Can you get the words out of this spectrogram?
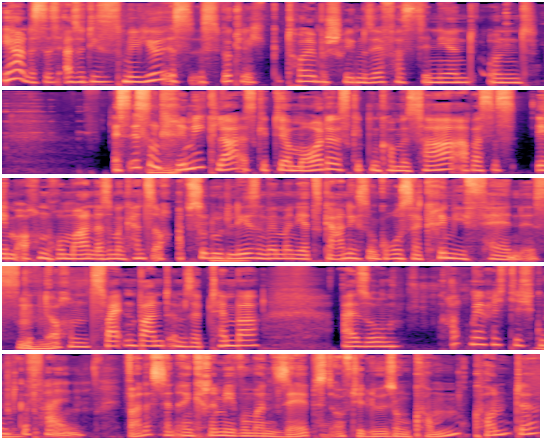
ja, das ist, also dieses Milieu ist, ist wirklich toll beschrieben, sehr faszinierend und es ist ein mhm. Krimi, klar, es gibt ja Morde, es gibt einen Kommissar, aber es ist eben auch ein Roman. Also man kann es auch absolut mhm. lesen, wenn man jetzt gar nicht so ein großer Krimi-Fan ist. Es gibt mhm. auch einen zweiten Band im September. Also hat mir richtig gut gefallen. War das denn ein Krimi, wo man selbst auf die Lösung kommen konnte?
